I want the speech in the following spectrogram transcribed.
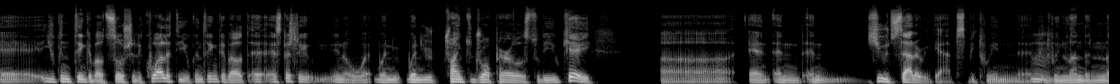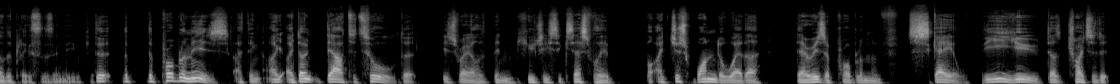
Uh, you can think about social equality. You can think about, especially you know when you, when you're trying to draw parallels to the UK, uh, and and and huge salary gaps between uh, mm. between London and other places in the UK. The, the the problem is, I think I, I don't doubt at all that Israel has been hugely successful here, but I just wonder whether there is a problem of scale. The EU does try to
